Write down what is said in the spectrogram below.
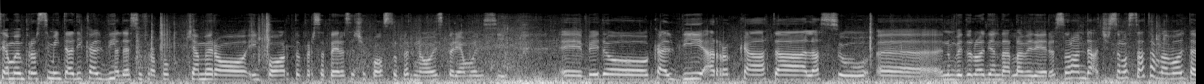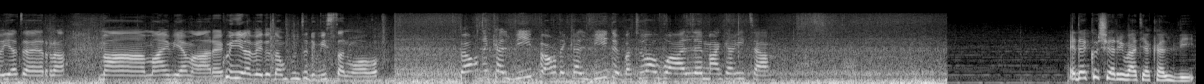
Siamo in prossimità di Calvi, adesso fra poco chiamerò il porto per sapere se c'è posto per noi, speriamo di sì. E vedo Calvi arroccata lassù, eh, non vedo l'ora di andarla a vedere. Sono ci sono stata una volta via terra, ma mai via mare, quindi la vedo da un punto di vista nuovo. Port de Calvi, Port de Calvi, de bateau à voile Margarita. Ed eccoci arrivati a Calvi,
